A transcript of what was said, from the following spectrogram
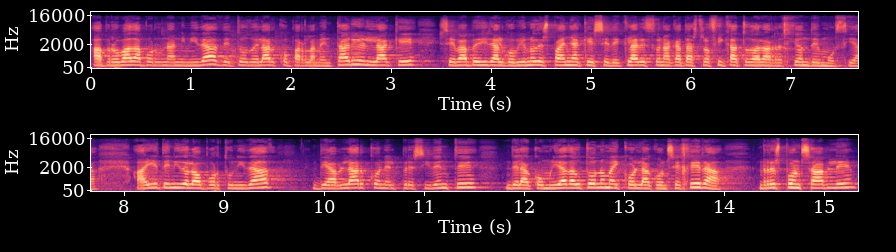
aprobada por unanimidad de todo el arco parlamentario, en la que se va a pedir al Gobierno de España que se declare zona catastrófica a toda la región de Murcia. Ahí he tenido la oportunidad de hablar con el presidente de la comunidad autónoma y con la consejera responsable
